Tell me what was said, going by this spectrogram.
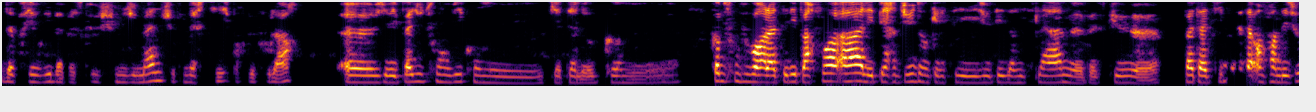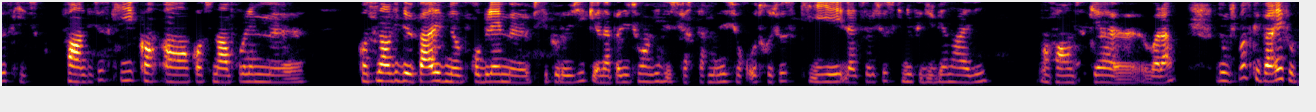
d'a priori bah, parce que je suis musulmane, je suis convertie, je porte le foulard. Euh, j'avais pas du tout envie qu'on me catalogue comme euh, comme ce qu'on peut voir à la télé parfois. Ah elle est perdue donc elle s'est jetée dans l'islam euh, parce que euh, patati patata. Enfin des choses qui enfin des choses qui quand quand on a un problème euh, quand on a envie de parler de nos problèmes psychologiques on n'a pas du tout envie de se faire sermonner sur autre chose qui est la seule chose qui nous fait du bien dans la vie. Enfin en tout cas voilà. Donc je pense que pareil il faut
